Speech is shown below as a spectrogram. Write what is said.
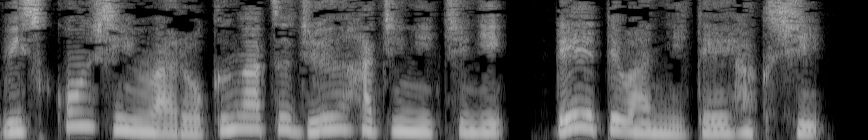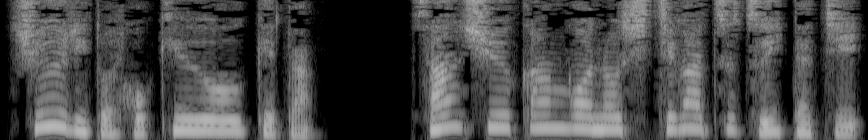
ウィスコンシンは6月18日にレーテ湾に停泊し、修理と補給を受けた。3週間後の7月1日、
